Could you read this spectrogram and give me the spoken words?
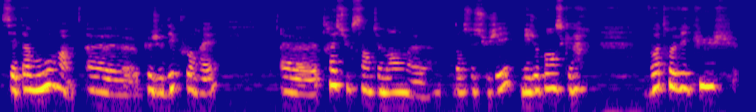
cet amour que je déplorais très succinctement dans ce sujet. Mais je pense que votre vécu,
